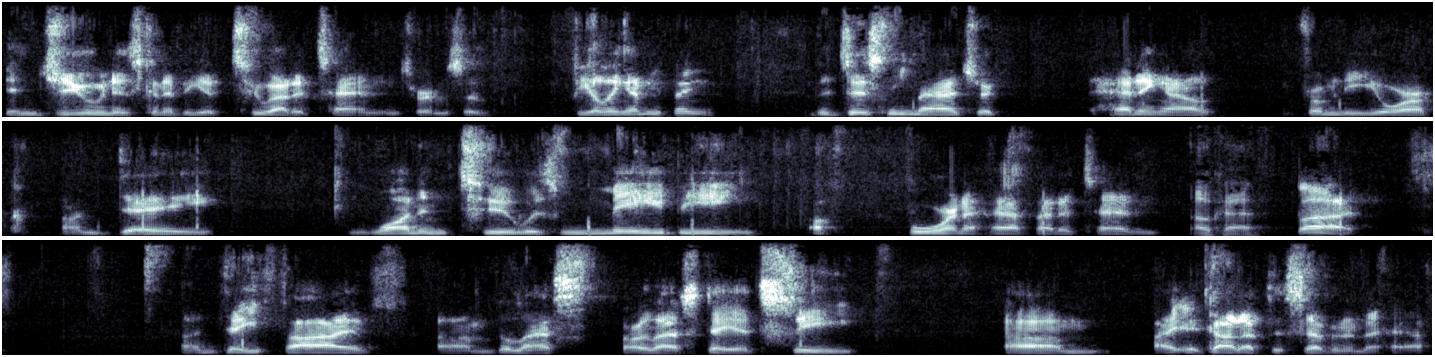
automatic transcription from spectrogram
in June is going to be a two out of 10 in terms of feeling anything. The Disney Magic heading out from New York on day one and two was maybe a four and a half out of ten. Okay. But on day five, um, the last our last day at sea, um, I, it got up to seven and a half.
